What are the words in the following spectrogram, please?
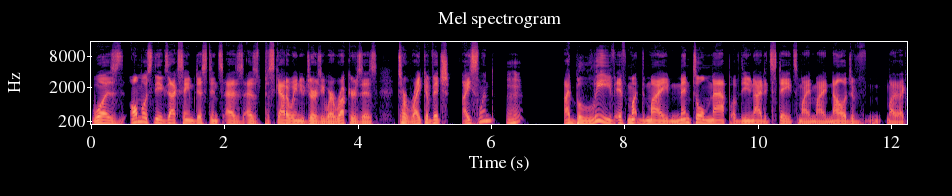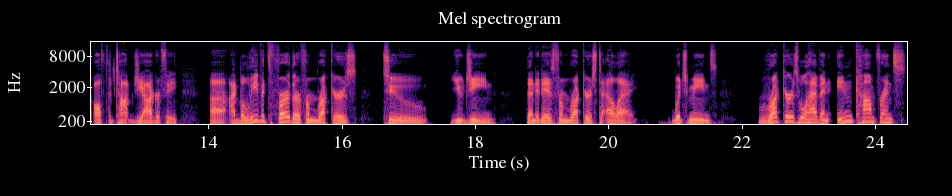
was almost the exact same distance as as Piscataway, New Jersey, where Rutgers is, to Reykjavik, Iceland. Mhm. I believe if my, my mental map of the United States, my my knowledge of my like off the top geography, uh, I believe it's further from Rutgers to Eugene than it is from Rutgers to LA, which means Rutgers will have an in conference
